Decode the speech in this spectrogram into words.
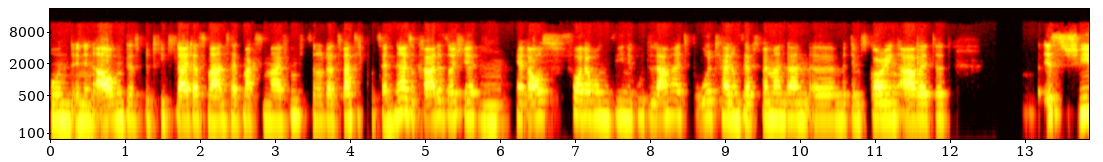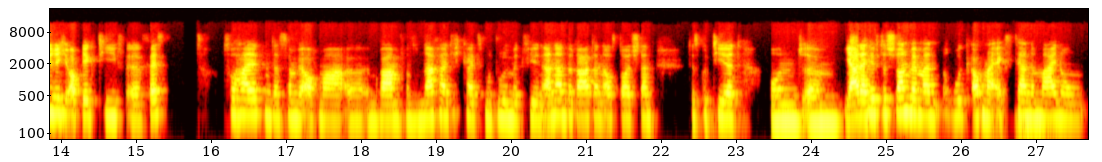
Und in den Augen des Betriebsleiters waren es halt maximal 15 oder 20 Prozent. Ne? Also gerade solche mhm. Herausforderungen wie eine gute Lahmheitsbeurteilung, selbst wenn man dann äh, mit dem Scoring arbeitet, ist schwierig objektiv äh, fest zu halten. Das haben wir auch mal äh, im Rahmen von so einem Nachhaltigkeitsmodul mit vielen anderen Beratern aus Deutschland diskutiert. Und ähm, ja, da hilft es schon, wenn man ruhig auch mal externe Meinungen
